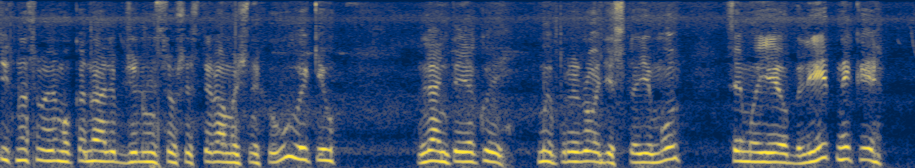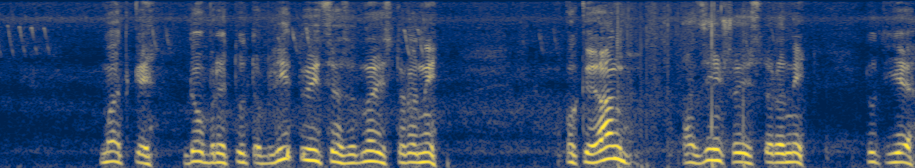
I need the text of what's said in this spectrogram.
всіх на своєму каналі бджільництво шестирамочних вуликів. Гляньте, який ми в природі стоїмо. Це мої облітники. Матки добре тут облітуються. З одної сторони океан, а з іншої сторони тут є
